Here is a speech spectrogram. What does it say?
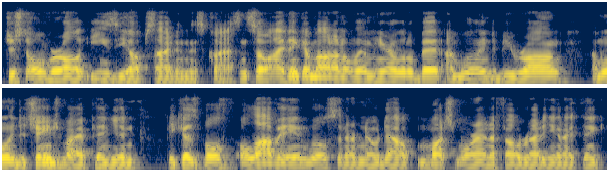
just overall easy upside in this class. And so I think I'm out on a limb here a little bit. I'm willing to be wrong. I'm willing to change my opinion because both Olave and Wilson are no doubt much more NFL ready, and I think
